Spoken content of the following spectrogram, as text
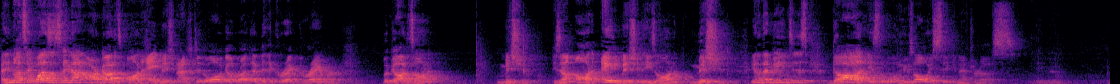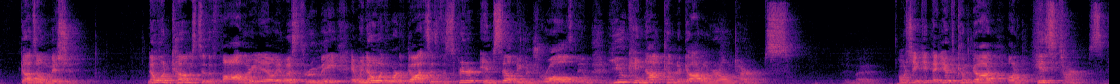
And you might say, why does it say not our God is on a mission? I just did a while ago, right? That'd be the correct grammar. But God is on mission. He's not on a mission, He's on mission. You know what that means is God is the one who's always seeking after us. Amen. God's on mission. No one comes to the Father, you know, unless through me. And we know what the Word of God says. The Spirit Himself even draws them. You cannot come to God on your own terms. Amen. I want you to get that. You have to come to God on His terms.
